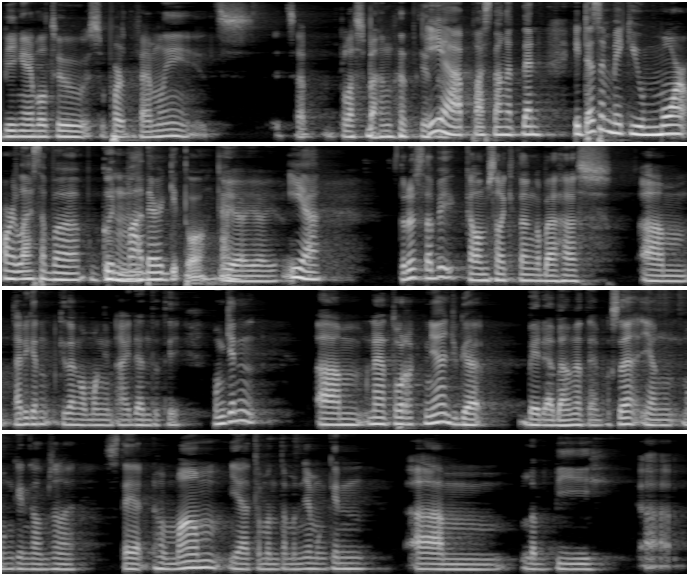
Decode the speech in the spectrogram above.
being able to support the family it's it's a plus banget gitu. iya plus banget dan it doesn't make you more or less of a good mother gitu kan Iya, iya, iya. iya Terus tapi kalau misalnya kita ngebahas um, tadi kan kita ngomongin identity. Mungkin um, networknya juga beda banget ya. Maksudnya yang mungkin kalau misalnya stay at home mom, ya teman-temannya mungkin um, lebih uh,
